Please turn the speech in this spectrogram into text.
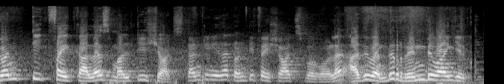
twenty five colours multi shots கண்டினியூஸாக டுவெண்ட்டி ஃபைவ் ஷார்ட்ஸ் போகல அது வந்து ரெண்டு வாங்கியிருக்கும்.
